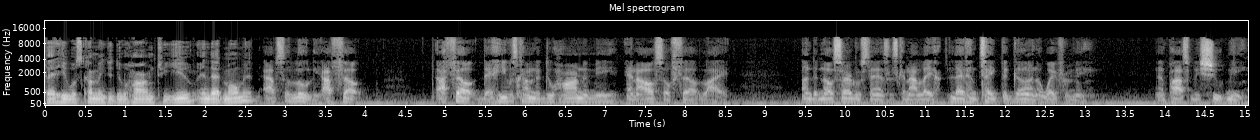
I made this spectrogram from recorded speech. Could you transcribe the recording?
that he was coming to do harm to you in that moment? Absolutely, I felt, I felt that he was coming to do harm to me, and I also felt like, under no circumstances can I lay, let him take the gun away from me, and possibly shoot me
